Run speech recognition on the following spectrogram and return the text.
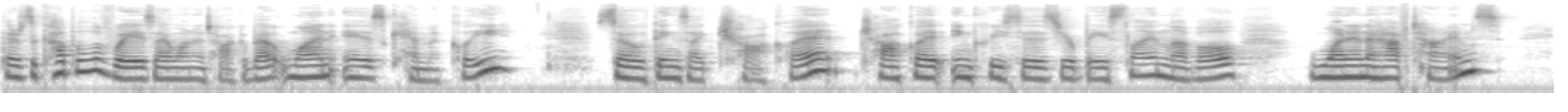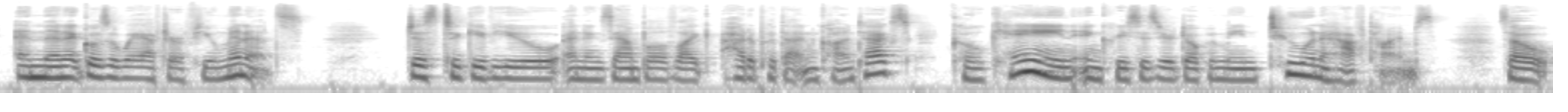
There's a couple of ways I want to talk about. One is chemically. So things like chocolate. Chocolate increases your baseline level one and a half times, and then it goes away after a few minutes. Just to give you an example of like how to put that in context, cocaine increases your dopamine two and a half times. So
